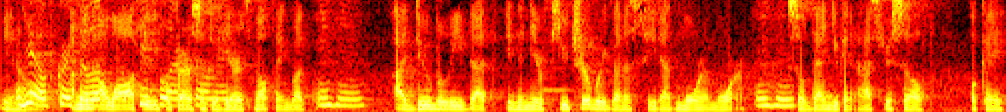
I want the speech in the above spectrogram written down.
You know, Yeah, of course, I a mean, lot a lot in comparison to here, it's nothing. But I do believe that in the near future, we're going to see that more and more. Mm-hmm. So then you can ask yourself, okay,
